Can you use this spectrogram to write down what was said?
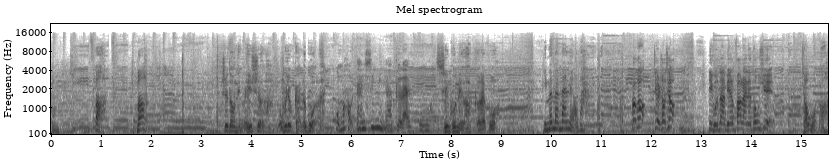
嗯，爸，妈。知道你没事了，我们就赶了过来。我们好担心你啊，格莱夫。辛苦你了，格莱夫。你们慢慢聊吧。报告，吉尔少校，帝国那边发来的通讯。找我吗？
